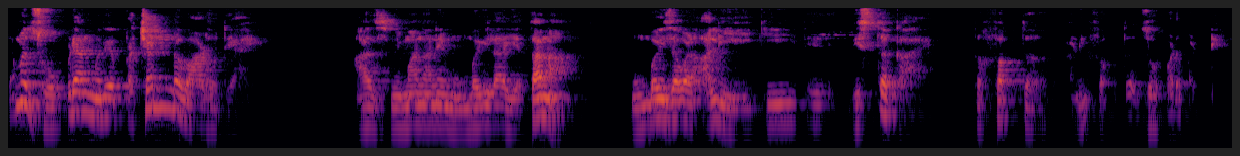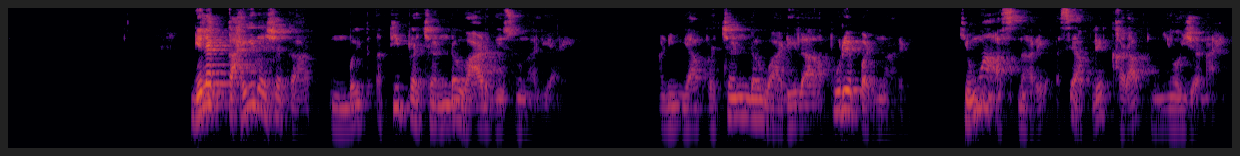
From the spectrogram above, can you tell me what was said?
त्यामुळे झोपड्यांमध्ये प्रचंड वाढ होते आहे. आज विमानाने मुंबईला येताना मुंबईजवळ आली की ते दिसतं काय? तर फक्त आणि फक्त झोपडपट्टी. गेल्या काही दशकात मुंबईत अतिप्रचंड वाढ दिसून आली आहे. आणि या प्रचंड वाढीला अपुरे पडणारे किंवा असणारे असे आपले खराब नियोजन आहे.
